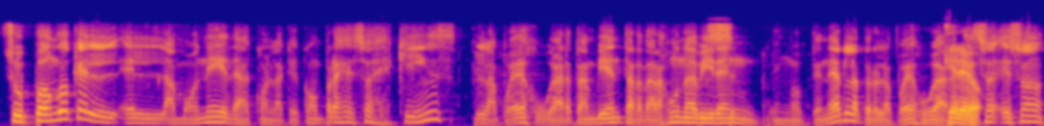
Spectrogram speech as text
Supongo que la moneda con la que compras esos skins la puedes jugar también. Tardarás una vida en, obtenerla, pero la puedes jugar. Eso, eso,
